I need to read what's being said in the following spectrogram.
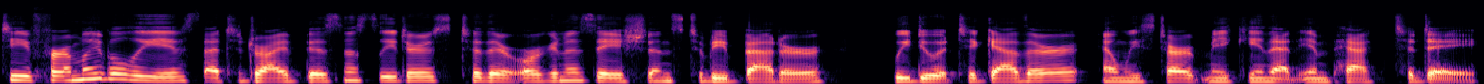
Steve firmly believes that to drive business leaders to their organizations to be better, we do it together and we start making that impact today.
